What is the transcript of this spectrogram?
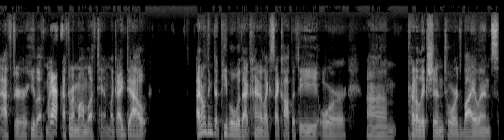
after he left my Yeah. after my mom left him like i doubt i don't think that people with that kind of like psychopathy or um predilection towards violence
